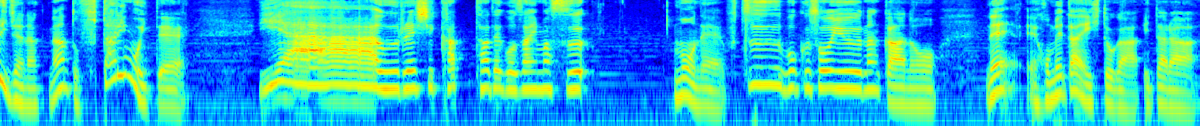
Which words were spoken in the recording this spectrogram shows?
人じゃなくなんと2人もいていやー嬉しかったでございます。もうね普通僕そういうなんかあのね褒めたい人がいたら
